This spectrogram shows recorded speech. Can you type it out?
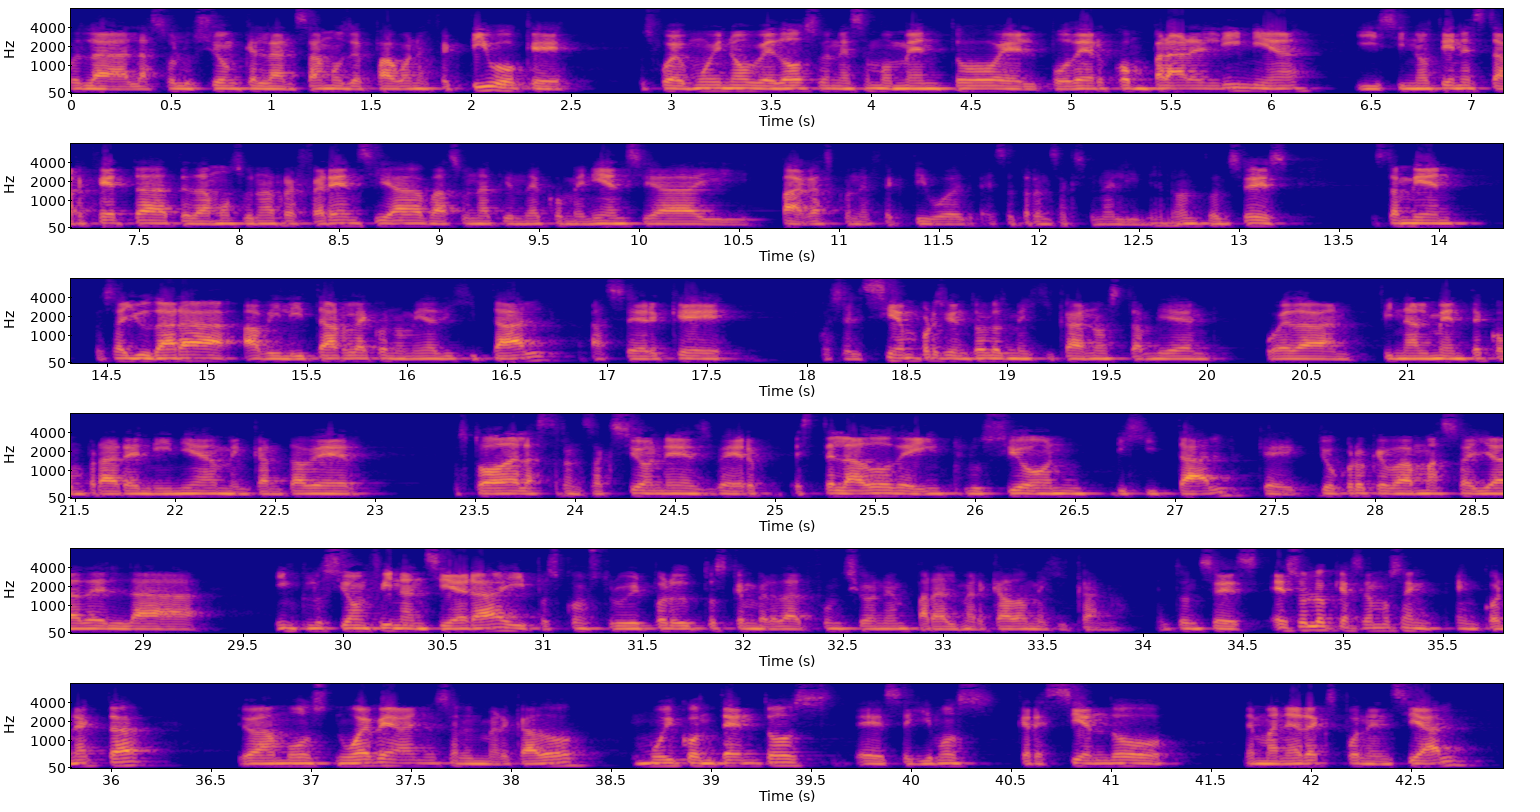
pues la, solución que lanzamos de pago en efectivo, que pues, fue muy novedoso en ese momento el poder comprar en línea y si no tienes tarjeta, te damos una referencia, vas a una tienda de conveniencia y pagas con efectivo esa transacción en línea, ¿no? Entonces, es también pues, ayudar a habilitar la economía digital, hacer que pues, el 100% de los mexicanos también puedan finalmente comprar en línea. Me encanta ver pues, todas las transacciones, ver este lado de inclusión digital, que yo creo que va más allá de la inclusión financiera y pues construir productos que en verdad funcionen para el mercado mexicano. Entonces, eso es lo que hacemos en, Conecta. Llevamos nueve años en el mercado, muy contentos, eh, seguimos creciendo de manera exponencial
